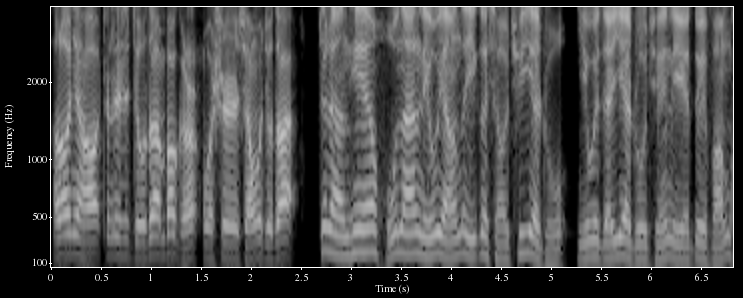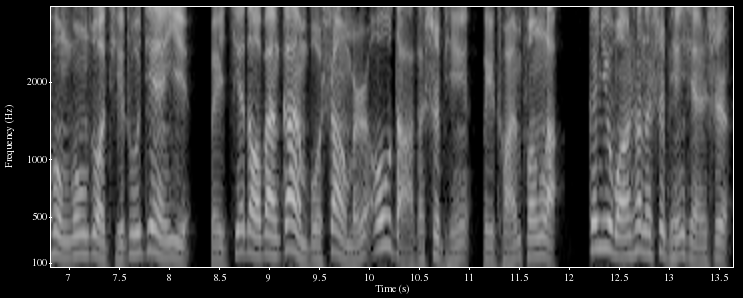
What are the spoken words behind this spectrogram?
Hello，你好，这里是九段爆梗，我是玄武九段。这两天，湖南浏阳的一个小区业主，因为在业主群里对防控工作提出建议，被街道办干部上门殴打的视频被传疯了。根据网上的视频显示，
